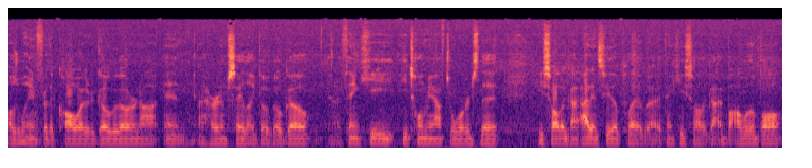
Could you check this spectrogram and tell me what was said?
I was waiting for the call whether to go, go, go or not, and I heard him say like go, go, go, and I think he he told me afterwards that he saw the guy. I didn't see the play, but I think he saw the guy bobble the ball,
